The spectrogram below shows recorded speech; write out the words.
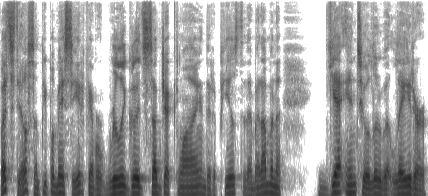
but still, some people may see it if you have a really good subject line that appeals to them. But I'm going to get into a little bit later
